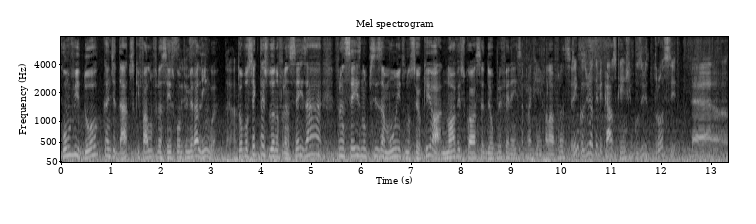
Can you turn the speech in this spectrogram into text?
Convidou candidatos que falam francês como primeira língua. É. Então você que está estudando francês, ah, francês não precisa muito, não sei o que, ó, Nova Escócia deu preferência para quem falava francês. Sim, inclusive já teve casos que a gente inclusive trouxe, é, a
